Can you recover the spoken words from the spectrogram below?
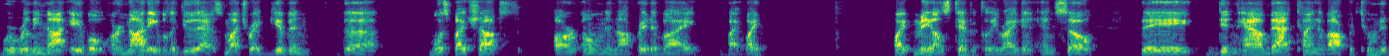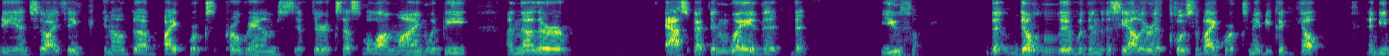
were really not able or not able to do that as much, right? Given the most bike shops are owned and operated by by white white males typically, right? And, and so they didn't have that kind of opportunity. And so I think, you know, the Bike Works programs, if they're accessible online, would be another aspect and way that that youth that don't live within the Seattle area close to Bike Works maybe could help and be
